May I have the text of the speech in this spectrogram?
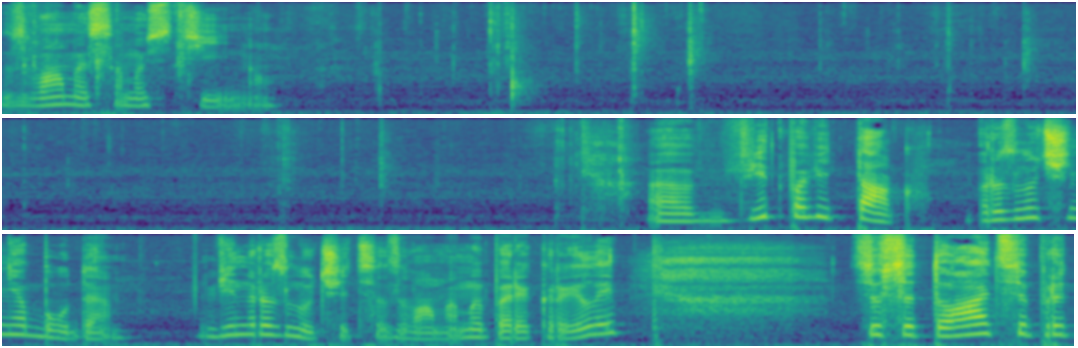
з вами самостійно. Е, Відповідь так. Розлучення буде. Він розлучиться з вами. Ми перекрили цю ситуацію, при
